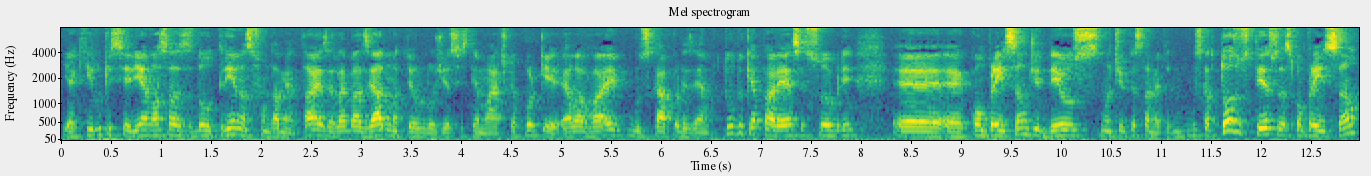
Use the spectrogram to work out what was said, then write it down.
e aquilo que seria nossas doutrinas fundamentais, ela é baseada numa teologia sistemática, porque ela vai buscar, por exemplo, tudo que aparece sobre é, é, compreensão de Deus no Antigo Testamento. Ele busca todos os textos dessa compreensão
